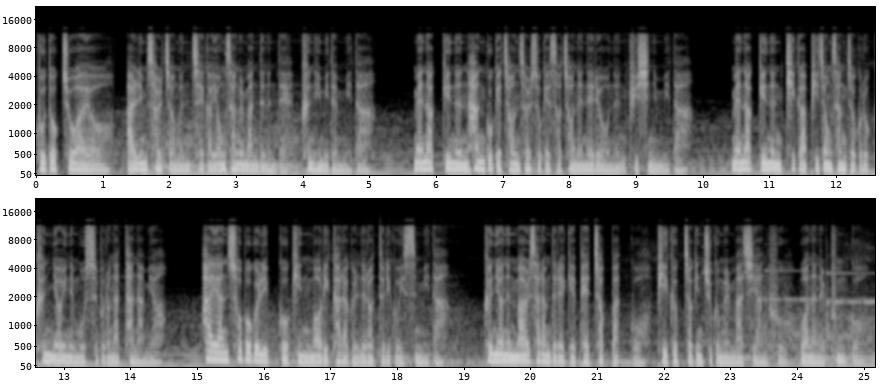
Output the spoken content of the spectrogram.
구독, 좋아요, 알림 설정은 제가 영상을 만드는데 큰 힘이 됩니다. 맨악기는 한국의 전설 속에서 전해 내려오는 귀신입니다. 맨악기는 키가 비정상적으로 큰 여인의 모습으로 나타나며 하얀 소복을 입고 긴 머리카락을 늘어뜨리고 있습니다. 그녀는 마을 사람들에게 배척받고 비극적인 죽음을 맞이한 후 원한을 품고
